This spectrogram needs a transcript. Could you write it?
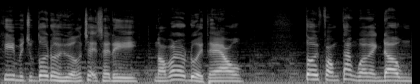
Khi mà chúng tôi đổi hướng chạy xe đi, nó bắt đầu đuổi theo. Tôi phóng thẳng qua cánh đồng.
